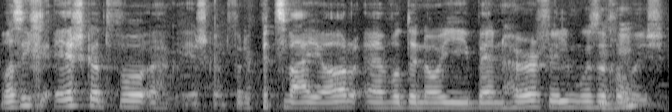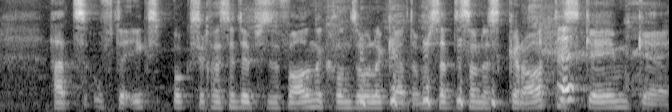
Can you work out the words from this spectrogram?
Was ich erst gerade vor, äh, erst gerade vor etwa zwei Jahren, äh, wo der neue Ben Hur Film rausgekommen mhm. ist, hat es auf der Xbox, ich weiß nicht, ob es auf allen Konsolen gibt, aber es hat so ein Gratis-Game gegeben.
